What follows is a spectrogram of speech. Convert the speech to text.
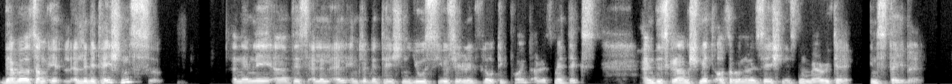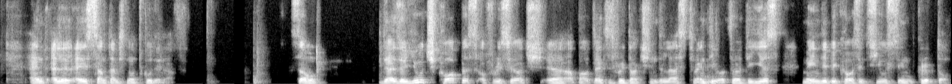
there were some limitations, namely uh, this LLL implementation use usually floating point arithmetics, and this Gram-Schmidt orthogonalization is numerically unstable and LLA is sometimes not good enough. So there's a huge corpus of research uh, about lattice reduction in the last 20 or 30 years, mainly because it's used in crypto.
